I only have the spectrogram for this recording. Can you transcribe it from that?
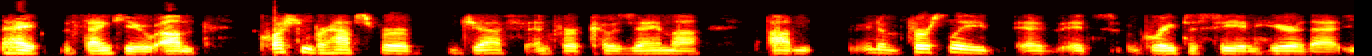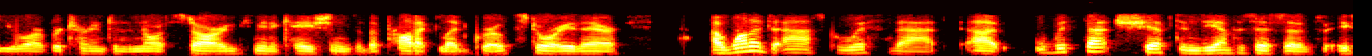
Hey, thank you. Question perhaps for Jeff and for Khozema. You know, firstly, it's great to see and hear that you are returning to the North Star in communications of the product-led growth story there. I wanted to ask with that, uh with that shift in the emphasis of a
